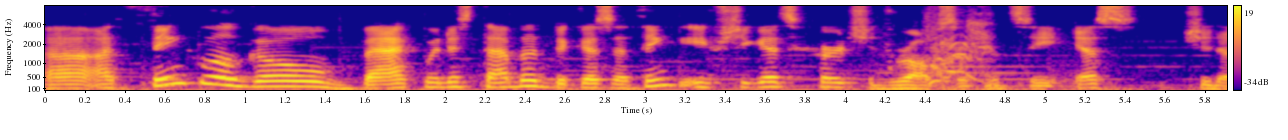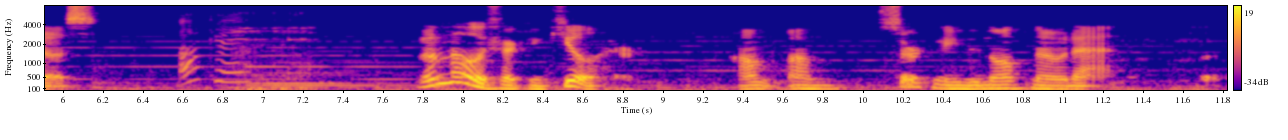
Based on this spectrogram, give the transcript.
Uh, I think we'll go back with this tablet because I think if she gets hurt, she drops it. Let's see. Yes, she does. Okay. I don't know if I can kill her. I'm, I'm certainly do not know that. But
